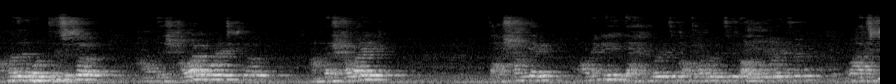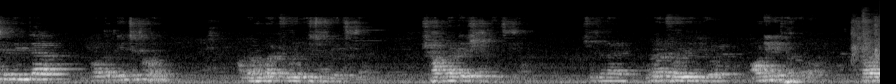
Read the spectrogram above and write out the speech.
আমাদের বন্ধু ছিল। আমাদের সবার পরিচিত, আমরা সবাই তার সঙ্গে অনেকেই দেখা করেছি, কথা বলেছি, গল্প করেছি। আজকের দিনটা গত কিছুক্ষণ আমরা হুমায়ুন ফরিদির সঙ্গে ছিলাম সম্রাটের সঙ্গে ছিলাম। সুতরাং হুমায়ুন ফরিদকেও অনেক ধন্যবাদ। সবাই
